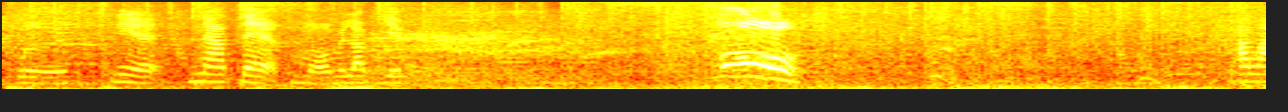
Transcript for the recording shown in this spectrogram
กเลย เนี่ย หน้าแตกหมอไปรับเย็บ โอ้ อะไร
